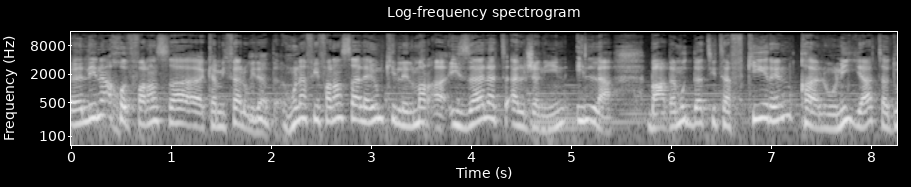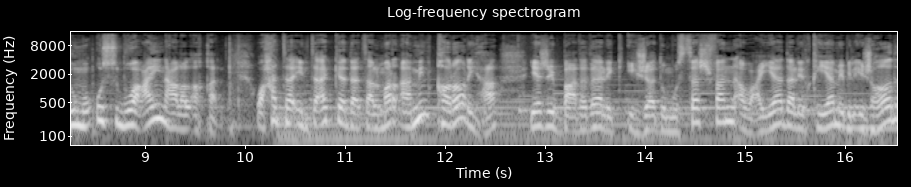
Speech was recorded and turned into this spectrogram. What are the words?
لنأخذ فرنسا كمثال وداد هنا في فرنسا لا يمكن للمرأة إزالة الجنين إلا بعد مدة تفكير قانونية تدوم أسبوعين على الأقل. وحتى إن تأكدت المرأة من قرارها يجب بعد ذلك إيجاد مستشفى أو عيادة للقيام بالإجهاض.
